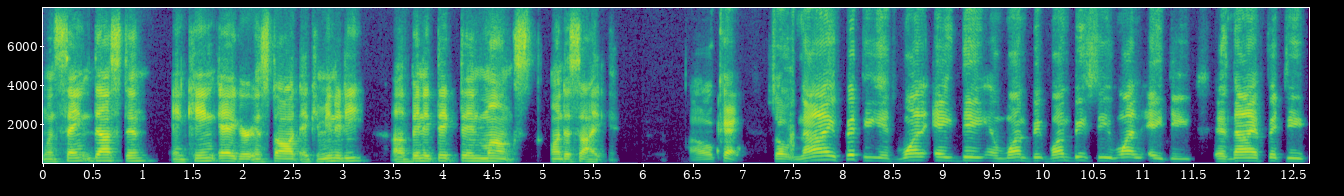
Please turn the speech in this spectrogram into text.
when St. Dunstan and King Edgar installed a community of Benedictine monks on the site. Okay. So 950 is 1 AD and 1, B, 1 BC, 1 AD is 950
